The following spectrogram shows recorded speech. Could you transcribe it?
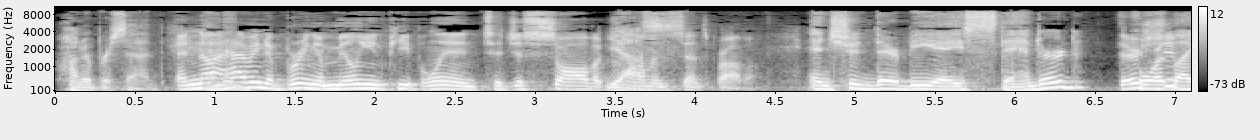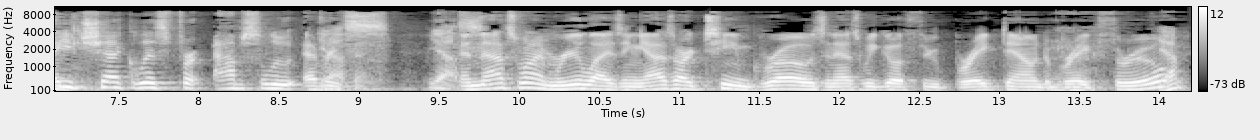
Hundred percent. And not having to bring a million people in to just solve a Yes. common sense problem. And should there be a standard There for should like? be checklists for absolute everything. Yes. Yes. And that's what I'm realizing as our team grows and as we go through breakdown to mm-hmm. breakthrough. Yep.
